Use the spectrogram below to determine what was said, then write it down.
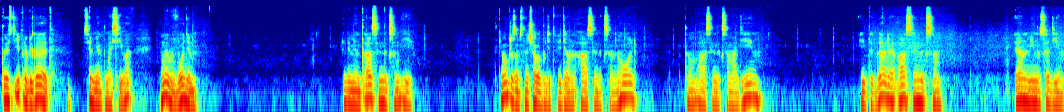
То есть и пробегает все элементы массива, и мы вводим элемент А с индексом i. Таким образом, сначала будет введен А с индексом 0, потом А с индексом 1 и так далее, А с индексом n-1.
